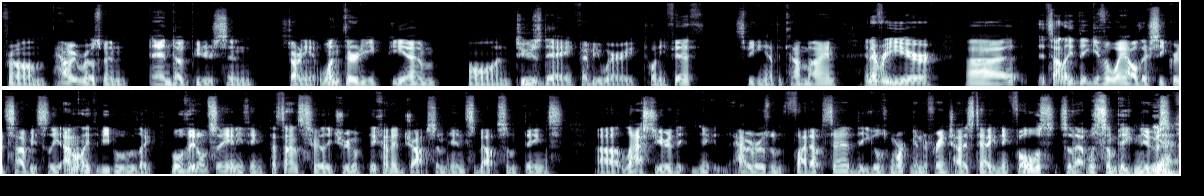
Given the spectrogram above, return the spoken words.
from Howie Roseman and Doug Pederson starting at 1.30 p.m. on Tuesday, February 25th, speaking at the Combine. And every year, uh, it's not like they give away all their secrets, obviously. I don't like the people who like, well, they don't say anything. That's not necessarily true. They kind of drop some hints about some things. Uh, last year, the, Nick, Howie Roseman flat out said the Eagles weren't going to franchise tag Nick Foles, so that was some big news. yeah.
